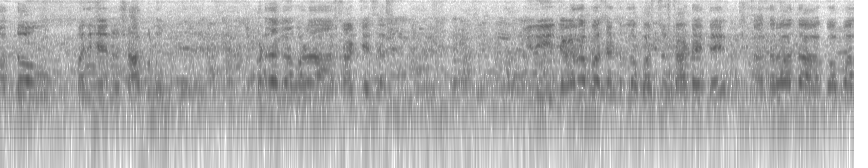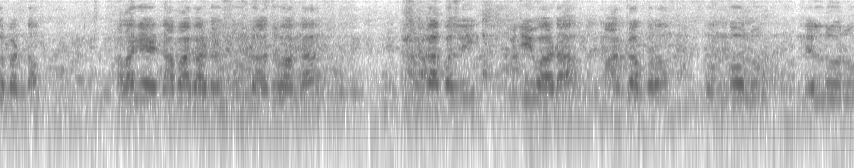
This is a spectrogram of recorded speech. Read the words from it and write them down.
మొత్తం పదిహేను షాపులు ఇప్పటిదాకా కూడా స్టార్ట్ చేశారు. ఇది జగదంబ సెంటర్లో ఫస్ట్ స్టార్ట్ అయితే ఆ తర్వాత గోపాలపట్నం అలాగే డాబా గార్డెన్స్ గాజువాక అనకాపల్లి విజయవాడ మార్కాపురం ఒంగోలు నెల్లూరు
